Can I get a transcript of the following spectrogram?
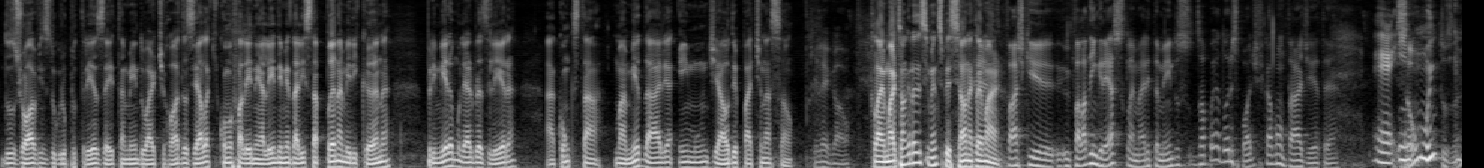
dos jovens do Grupo 3 aí também do Arte Rodas. Ela que, como eu falei, né, além de medalhista pan-americana, primeira mulher brasileira a conquistar uma medalha em Mundial de Patinação. Que legal. Claymar tem um agradecimento especial, né, Claymar? É, acho que falar de ingressos, Claymar, e também dos, dos apoiadores, pode ficar à vontade aí até. É, em- São muitos, né?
